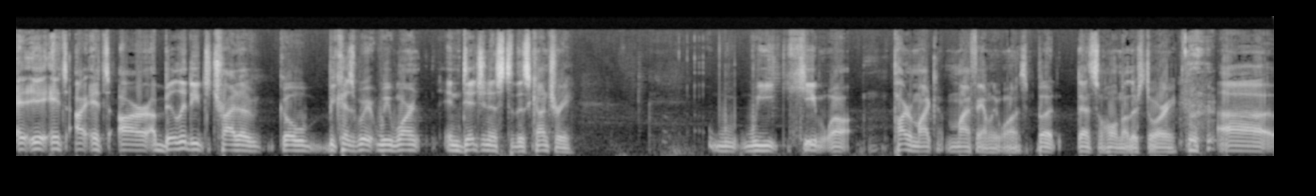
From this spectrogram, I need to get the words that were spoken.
It- it's our, it's our ability to try to go because we we weren't indigenous to this country. We keep well. Part of my my family was, but that's a whole nother story. uh,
